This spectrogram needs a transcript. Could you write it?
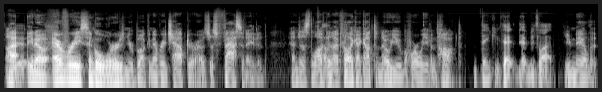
I, you know, every single word in your book and every chapter, I was just fascinated and just loved oh, it. I felt like I got to know you before we even talked. Thank you. That that means a lot. You nailed it.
